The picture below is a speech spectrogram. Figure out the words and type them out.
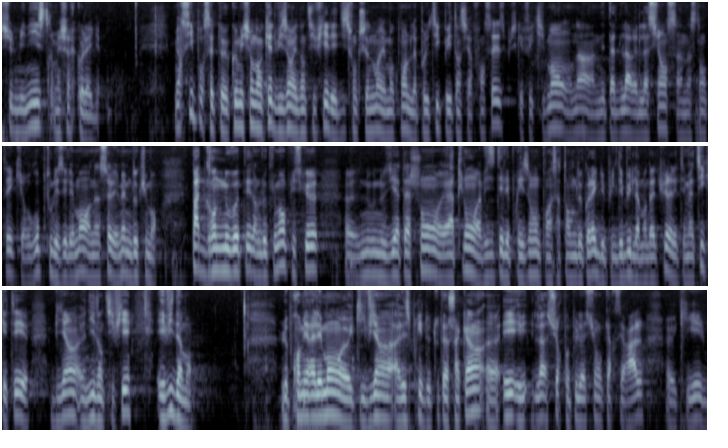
Monsieur le ministre, mes chers collègues, merci pour cette commission d'enquête visant à identifier les dysfonctionnements et manquements de la politique pénitentiaire française, puisqu'effectivement, on a un état de l'art et de la science à un instant T qui regroupe tous les éléments en un seul et même document. Pas de grande nouveauté dans le document, puisque euh, nous nous y attachons et attelons à visiter les prisons pour un certain nombre de collègues depuis le début de la mandature, et les thématiques étaient bien identifiées, évidemment. Le premier élément euh, qui vient à l'esprit de tout un chacun euh, est la surpopulation carcérale, euh, qui est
